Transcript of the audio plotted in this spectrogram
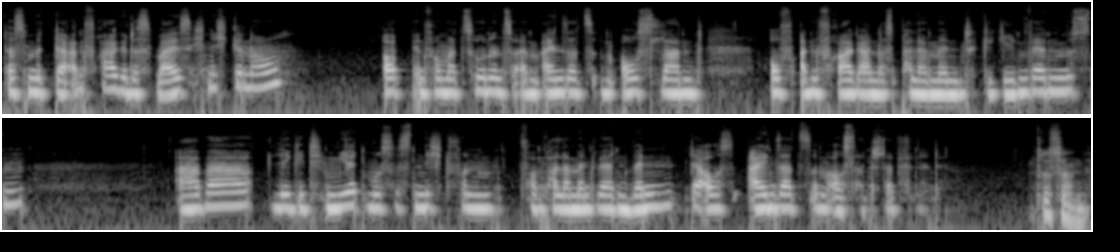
Das mit der Anfrage, das weiß ich nicht genau, ob Informationen zu einem Einsatz im Ausland auf Anfrage an das Parlament gegeben werden müssen. Aber legitimiert muss es nicht von, vom Parlament werden, wenn der Aus Einsatz im Ausland stattfindet. Interessant.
